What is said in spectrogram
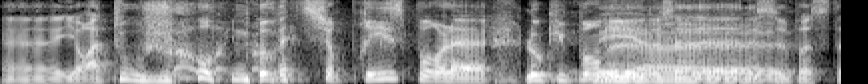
il y aura toujours une mauvaise surprise pour l'occupant de, euh, ce poste.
